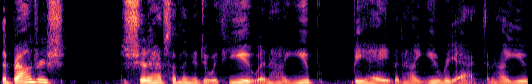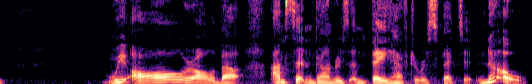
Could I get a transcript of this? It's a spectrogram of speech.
The boundaries sh- should have something to do with you and how you behave and how you react and how you we all are all about, I'm setting boundaries and they have to respect it. No,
